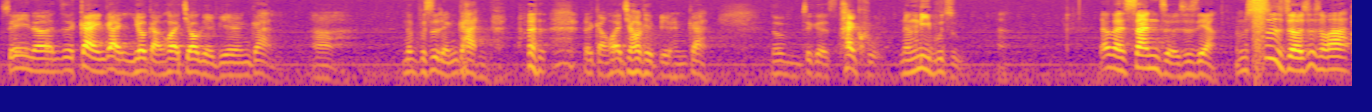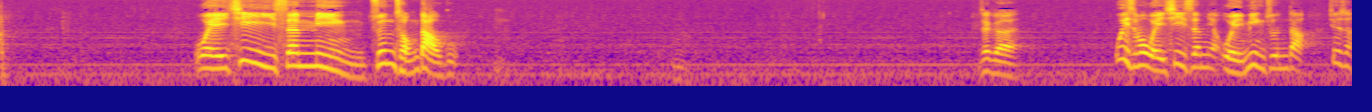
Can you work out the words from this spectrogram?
所以呢，这干一干以后，赶快交给别人干，啊。那不是人干的，赶快交给别人干。那这个太苦了，能力不足。那么三者是这样，那么四者是什么？委弃生命，遵从道故。这个为什么委弃生命，委命遵道？就是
